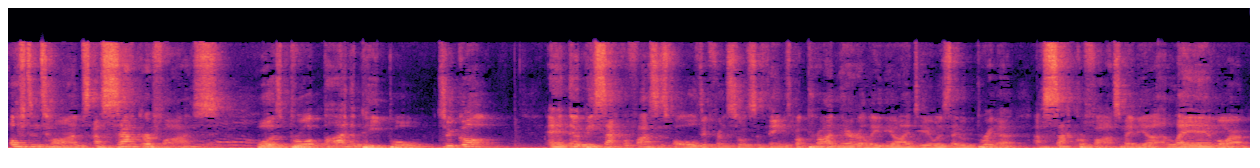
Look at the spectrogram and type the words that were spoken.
oftentimes a sacrifice was brought by the people to God. And there would be sacrifices for all different sorts of things, but primarily the idea was they would bring a, a sacrifice, maybe a, a, lamb or a,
